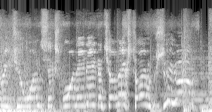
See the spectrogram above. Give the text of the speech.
321 6188. Until next time, see ya.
